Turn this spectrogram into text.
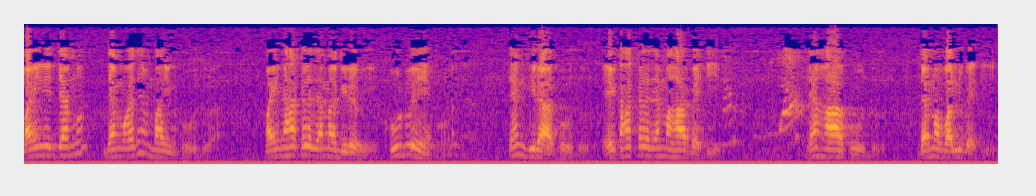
මයිනේ දැම්ම දැන් මොකද මයින් කූඩුවක්. මයින් අහකලා දැම්ම ගිරවි. කූඩුව එහෙමයි. දැන් ගිරා කූඩුව. ඒක අහකලා දැම්ම හා පැටිය. දැන් හා කූඩුව. දැම්ම බලු පැටිය.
